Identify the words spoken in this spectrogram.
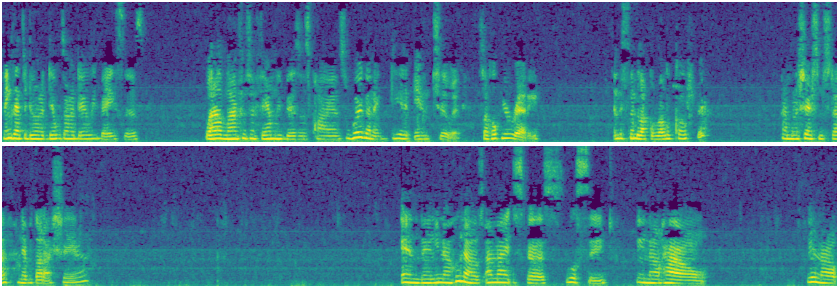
things I have to do on a deal with on a daily basis. What I've learned from some family business clients. We're gonna get into it. So I hope you're ready. And this is gonna be like a roller coaster. I'm going to share some stuff I never thought I'd share. And then, you know, who knows, I might discuss, we'll see, you know, how, you know,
